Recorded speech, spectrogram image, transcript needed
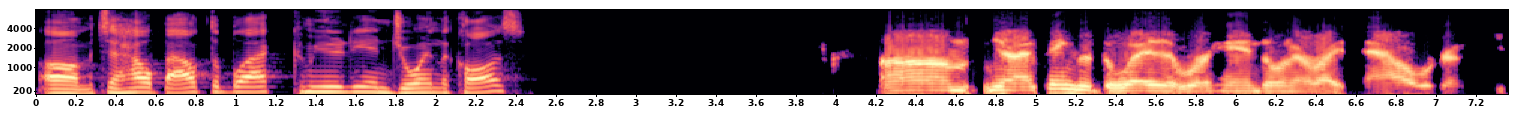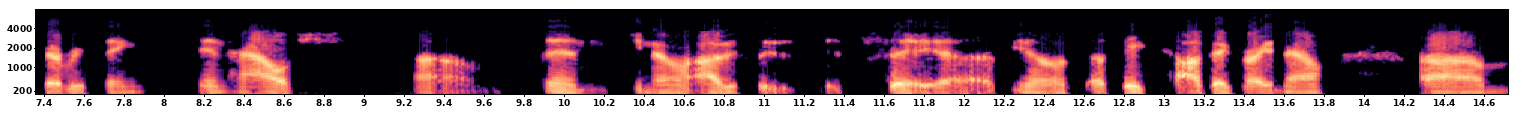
um, to help out the black community and join the cause? Um, yeah, I think with the way that we're handling it right now, we're going to keep everything in house. Um, and you know, obviously, it's a uh, you know a big topic right now. Um,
